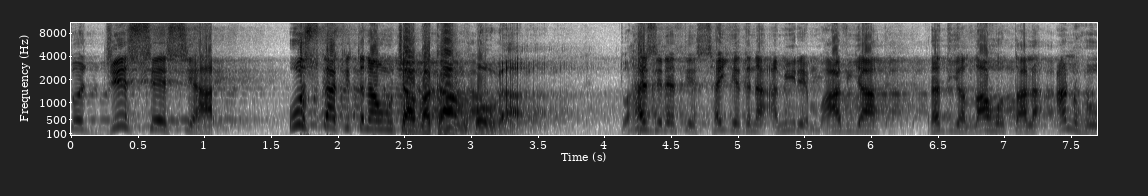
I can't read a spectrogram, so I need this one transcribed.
तो जिससे उसका कितना ऊँचा मकाम होगा? तो हज़रत सैदना अमीर माविया रदी अल्लाह तहो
